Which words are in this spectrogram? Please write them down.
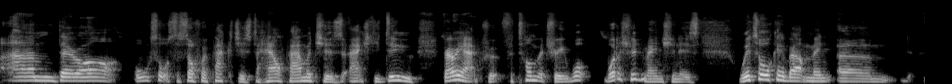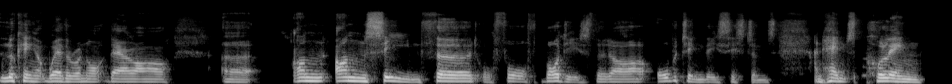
um, there are all sorts of software packages to help amateurs actually do very accurate photometry. What what I should mention is we're talking about men, um, looking at whether or not there are uh, un, unseen third or fourth bodies that are orbiting these systems and hence pulling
